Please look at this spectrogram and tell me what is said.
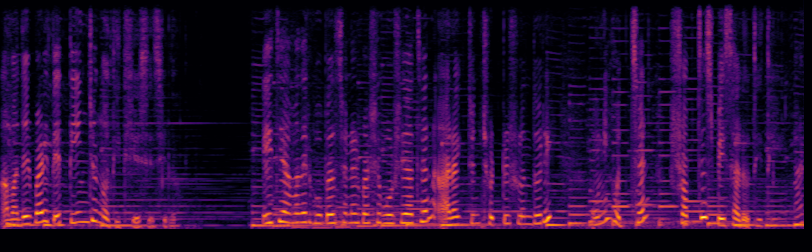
আমাদের বাড়িতে তিনজন অতিথি এসেছিল। এই যে আমাদের গোপাল সোনার পাশে বসে আছেন আর একজন ছোট্ট সুন্দরী, উনি হচ্ছেন সবচেয়ে স্পেশাল অতিথি। আর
